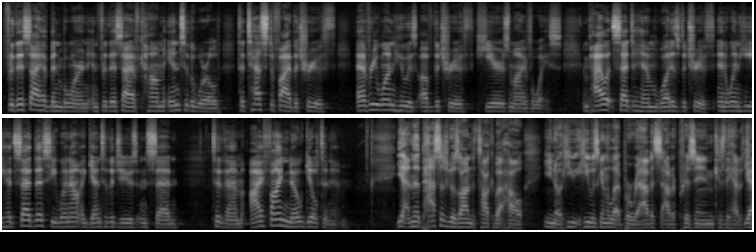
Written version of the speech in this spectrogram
For this I have been born, and for this I have come into the world, to testify the truth. Everyone who is of the truth hears my voice. And Pilate said to him, What is the truth? And when he had said this, he went out again to the Jews and said to them, I find no guilt in him. Yeah, and the passage goes on to talk about how you know he he was going to let Barabbas out of prison because they had a tradition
